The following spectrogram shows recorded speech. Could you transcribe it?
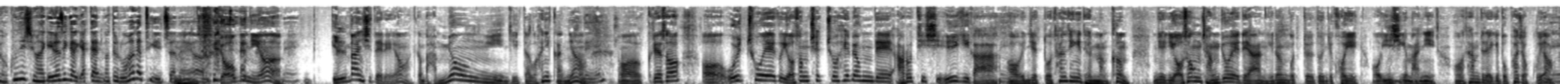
여군에 지원하기 이런 생각 약간 어떤 로망 같은 게 있잖아요. 음. 여군이요. 네. 일반 시대래요. 그러니까 만 명이 이제 있다고 하니까요. 네. 어 그래서 어올 초에 그 여성 최초 해병대 ROTC 1기가 네. 어 이제 또 탄생이 될 만큼 이제 여성 장교에 대한 이런 것들도 이제 거의 어 인식이 음. 많이 어 사람들에게 높아졌고요. 네.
